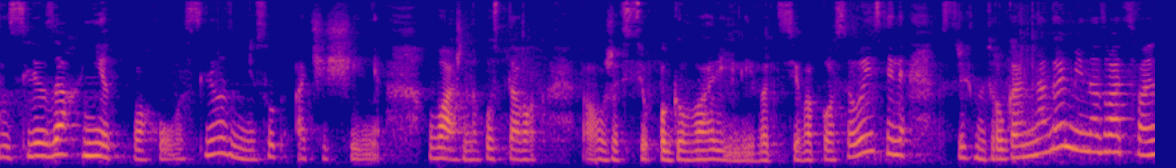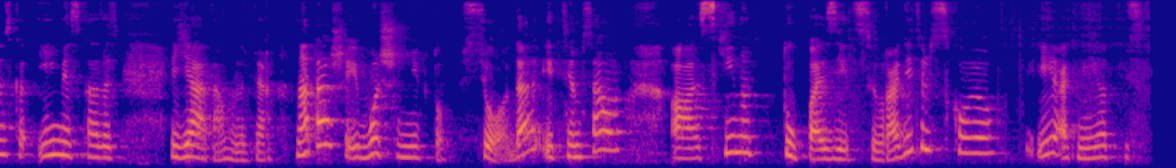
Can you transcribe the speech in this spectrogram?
В слезах нет плохого, слезы несут очищение. Важно после того, как а, уже все поговорили и вот все вопросы выяснили, встряхнуть руками ногами и назвать свое имя, сказать «я там, например, Наташа и больше никто». Все, да, и тем самым а, скинуть ту позицию родительскую и от нее отпустить.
